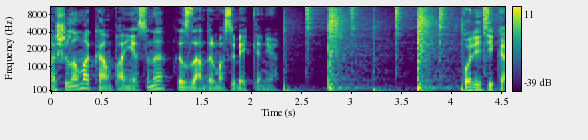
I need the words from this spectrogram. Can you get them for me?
aşılama kampanyasını hızlandırması bekleniyor. Politika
